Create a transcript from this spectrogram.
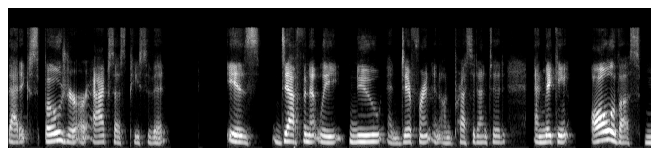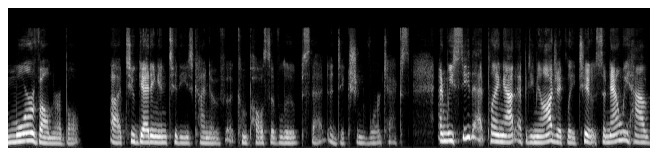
that exposure or access piece of it, is definitely new and different and unprecedented and making all of us more vulnerable uh, to getting into these kind of uh, compulsive loops, that addiction vortex. And we see that playing out epidemiologically too. So now we have,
